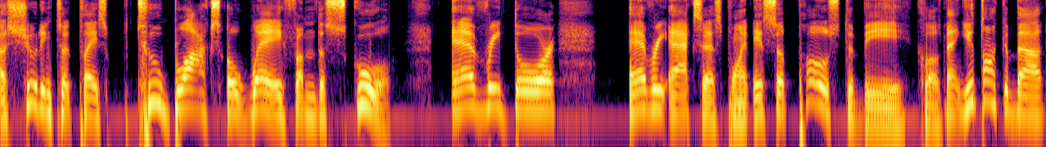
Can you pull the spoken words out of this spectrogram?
a shooting took place two blocks away from the school. Every door, every access point is supposed to be closed. Man, you talk about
